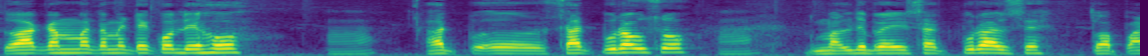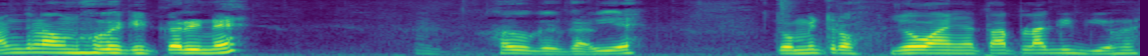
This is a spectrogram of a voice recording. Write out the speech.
તો આ કામમાં તમે ટેકો દેહો. હાથ સાત પુરાવશો? માલદેભાઈ સાત પુરાવશે. તો આ પાંદડાનું હવે કંઈક કરીને હવે કંઈક આવીએ તો મિત્રો જો અહીંયા તાપ લાગી ગયો હે.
